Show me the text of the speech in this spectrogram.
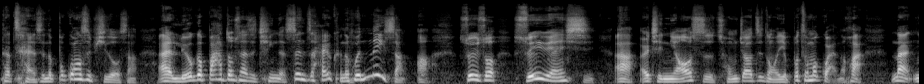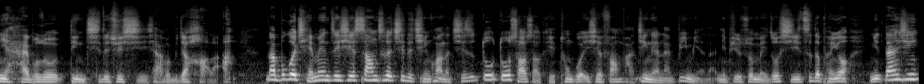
它产生的不光是皮肉伤，哎，留个疤都算是轻的，甚至还有可能会内伤啊。所以说，随缘洗啊，而且鸟屎、虫胶这种也不怎么管的话，那你还不如定期的去洗一下会比较好了啊。那不过前面这些伤车漆的情况呢，其实多多少少可以通过一些方法尽量来避免的。你比如说每周洗一次的朋友，你担心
